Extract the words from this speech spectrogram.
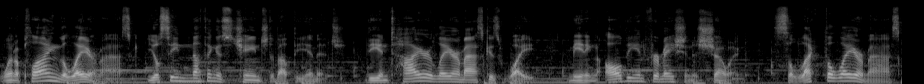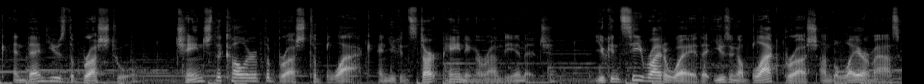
When applying the layer mask, you'll see nothing has changed about the image. The entire layer mask is white, meaning all the information is showing. Select the layer mask and then use the brush tool. Change the color of the brush to black and you can start painting around the image. You can see right away that using a black brush on the layer mask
